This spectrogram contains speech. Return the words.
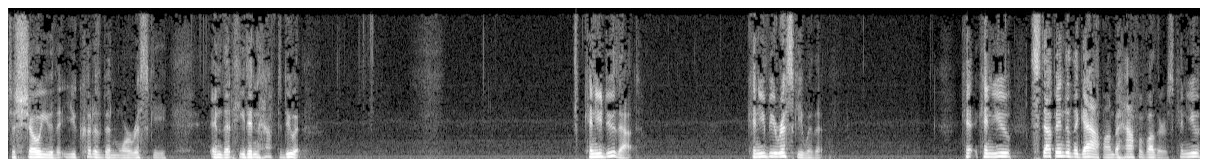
to show you that you could have been more risky and that He didn't have to do it. Can you do that? Can you be risky with it? Can, can you step into the gap on behalf of others? Can you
